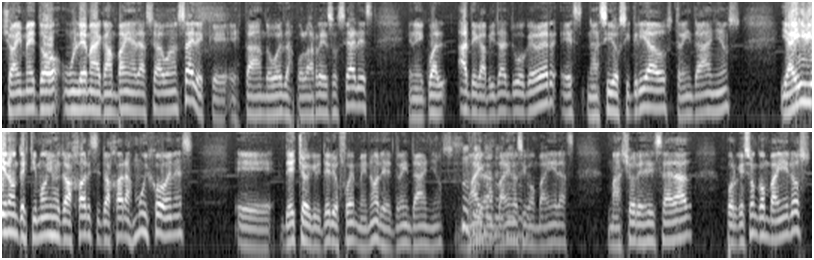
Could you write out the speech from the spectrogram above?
Yo ahí meto un lema de campaña de la Ciudad de Buenos Aires que está dando vueltas por las redes sociales en el cual ATE Capital tuvo que ver, es Nacidos y Criados, 30 años, y ahí vieron testimonios de trabajadores y trabajadoras muy jóvenes, eh, de hecho el criterio fue menores de 30 años, no hay compañeros y compañeras mayores de esa edad, porque son compañeros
